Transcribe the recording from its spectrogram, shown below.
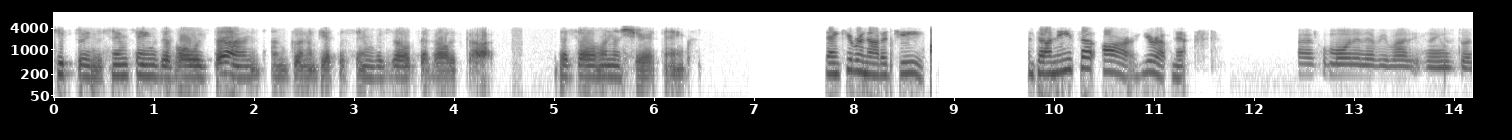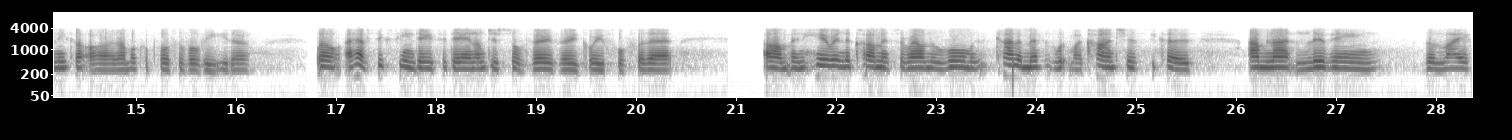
keep doing the same things I've always done, I'm going to get the same results I've always got. That's all I want to share. Thanks. Thank you, Renata G. Donisa R., you're up next. Hi, good morning, everybody. My name is Donisa R., and I'm a compulsive overeater. Well, I have 16 days today, and I'm just so very, very grateful for that. Um, and hearing the comments around the room, it kind of messes with my conscience because I'm not living the life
